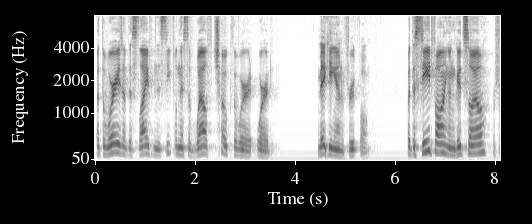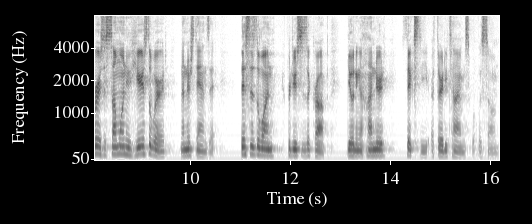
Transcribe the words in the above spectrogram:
but the worries of this life and the deceitfulness of wealth choke the word. word making it unfruitful. But the seed falling on good soil refers to someone who hears the word and understands it. This is the one who produces a crop yielding 160 or 30 times what was sown.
